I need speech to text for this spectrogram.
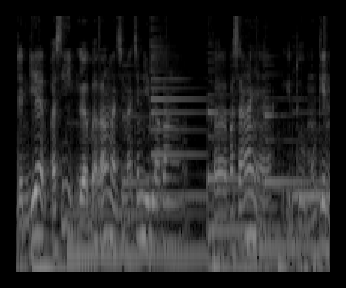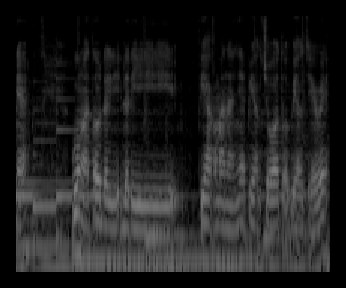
dan dia pasti nggak bakal macam-macam di belakang uh, pasangannya gitu. Mungkin ya gue nggak tahu dari dari pihak mananya pihak cowok atau pihak cewek.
